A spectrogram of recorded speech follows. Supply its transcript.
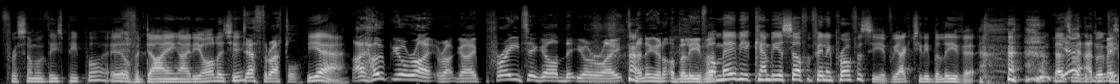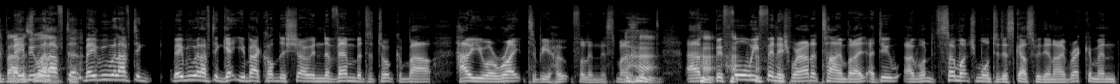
for some of these people uh, of a dying ideology. Death rattle. Yeah. I hope you're right, right guy. Pray to God that you're right. I know you're not a believer. Well, maybe it can be a self fulfilling prophecy if we actually believe it. That's yeah, what the book may- is about maybe as we'll well. have to maybe we'll have to maybe we'll have to get you back on the show in November to talk about how you were right to be hopeful in this moment. um, before we finish, we're out of time, but I, I do I wanted so much more to discuss with you, and I recommend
